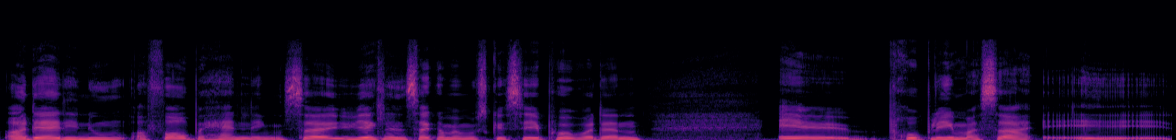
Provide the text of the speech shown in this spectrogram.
og det er de nu og får behandling. Så i virkeligheden så kan man måske se på, hvordan øh, problemer så øh,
